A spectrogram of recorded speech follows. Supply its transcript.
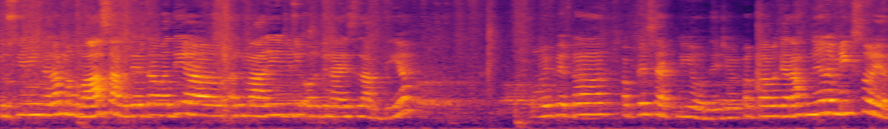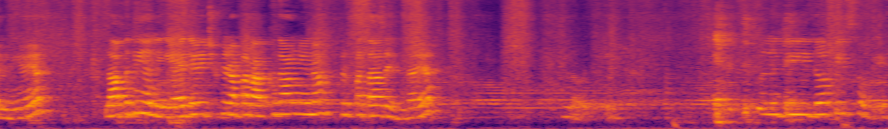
ਤੁਸੀਂ ਵੀ ਹਨਾ ਮੰਗਵਾ ਸਕਦੇ ਏਦਾਂ ਵਧੀਆ ਅਲਮਾਰੀ ਜਿਹੜੀ ਆਰਗੇਨਾਈਜ਼ ਲੱਗਦੀ ਆ। ਉਵੇਂ ਫਿਰ ਤਾਂ ਕੱਪੜੇ ਸੈੱਟ ਨਹੀਂ ਹੁੰਦੇ ਜਿਵੇਂ ਪੱਗਾ ਵਗੈਰਾ ਹੁੰਦੀਆਂ ਨਾ ਮਿਕਸ ਹੋ ਜਾਂਦੀਆਂ ਆ। ਲੱਭਦੀਆਂ ਨਹੀਂ ਆ, ਇਹਦੇ ਵਿੱਚ ਫਿਰ ਆਪਾਂ ਰੱਖ ਦਾਂਗੇ ਨਾ, ਫਿਰ ਪਤਾ ਰਹਿੰਦਾ ਆ। ਲਓ ਜੀ। ਹਲੇ ਪੀਸ ਹੋ ਗਏ।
